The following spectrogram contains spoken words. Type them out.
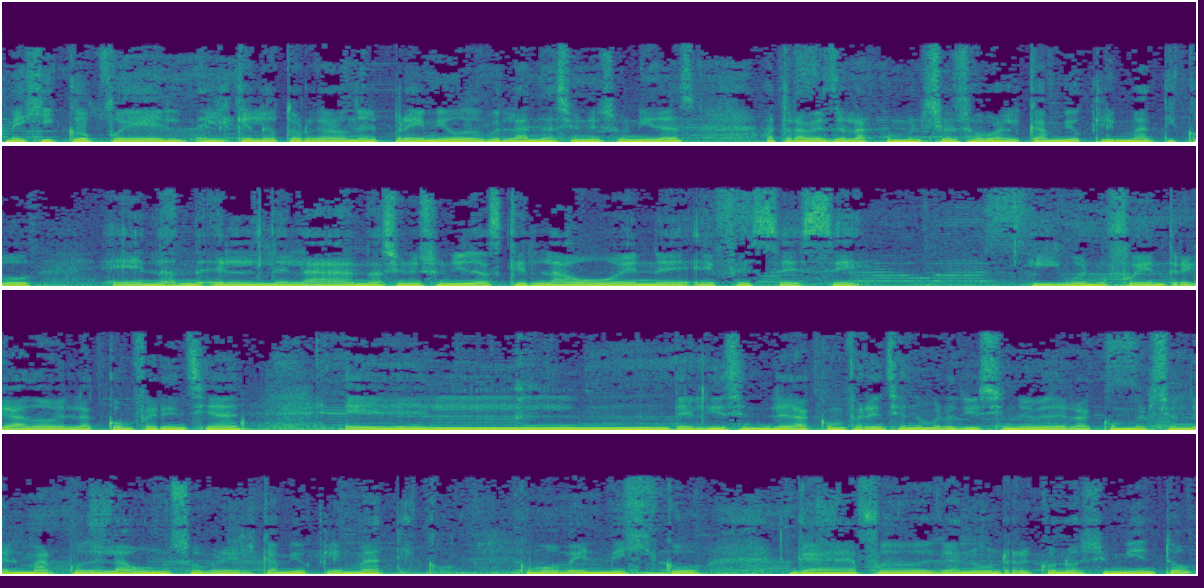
México fue el, el que le otorgaron el premio de las Naciones Unidas a través de la Convención sobre el Cambio Climático en la- el de las Naciones Unidas, que es la ONFCC y bueno fue entregado en la conferencia el del de la conferencia número 19 de la conversión del marco de la ONU sobre el cambio climático. Como ven México fue ganó un reconocimiento.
